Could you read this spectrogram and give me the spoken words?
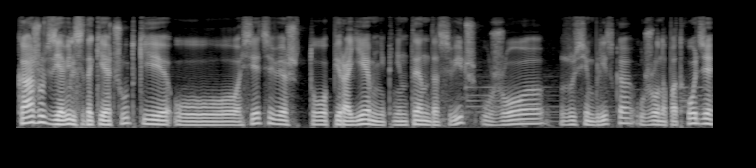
кажуць з'явіліся такія чуткі у сеціве што пераемнік Нтэнда switch ужо зусім блізка ўжо на падходзе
